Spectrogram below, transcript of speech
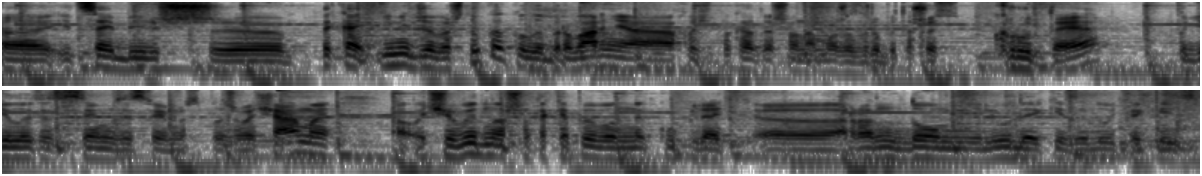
Е, І це більш е, така іміджева штука, коли броварня хоче показати, що вона може зробити щось круте, поділитися цим зі своїми споживачами. Е, Очевидно, що таке пиво не куплять рандомні люди, які зайдуть в якийсь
